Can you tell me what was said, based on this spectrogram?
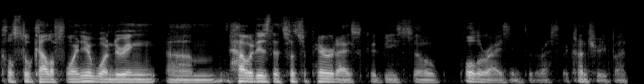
coastal California, wondering um, how it is that such a paradise could be so polarizing to the rest of the country. But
